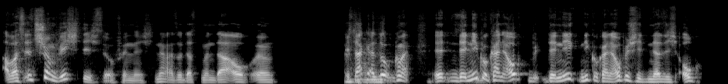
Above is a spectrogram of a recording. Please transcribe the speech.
Aber es ist schon wichtig, so finde ich, ne? Also, dass man da auch, äh, ich sag ja so, guck mal, äh, der Nico kann ja auch, der Ni- Nico kann ja auch bestätigen, dass ich auch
